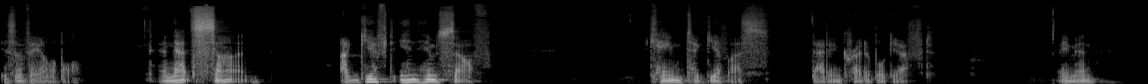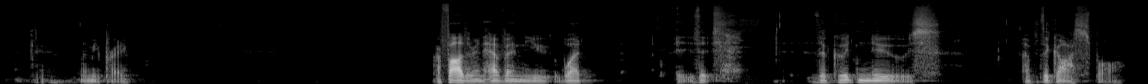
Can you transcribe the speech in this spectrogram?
is available. And that son, a gift in himself, came to give us that incredible gift. Amen. Let me pray. Our Father in heaven, you what the, the good news of the gospel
